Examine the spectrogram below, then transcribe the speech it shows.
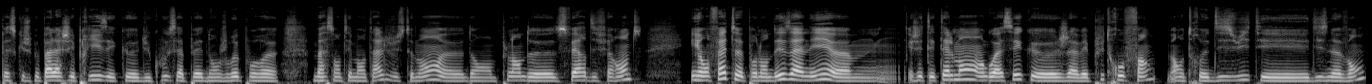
parce que je peux pas lâcher prise et que du coup ça peut être dangereux pour euh, ma santé mentale justement euh, dans plein de sphères différentes. Et en fait pendant des années euh, j'étais tellement angoissée que j'avais plus trop faim entre 18 et 19 ans.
